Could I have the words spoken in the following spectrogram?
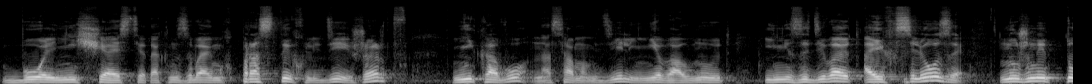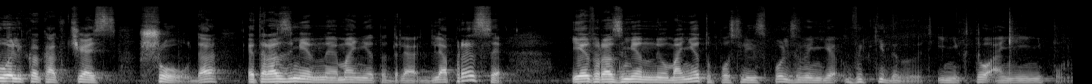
боль, несчастье так называемых простых людей, жертв – никого на самом деле не волнуют и не задевают, а их слезы нужны только как часть шоу. Да? Это разменная монета для, для прессы, и эту разменную монету после использования выкидывают, и никто о ней не помнит.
